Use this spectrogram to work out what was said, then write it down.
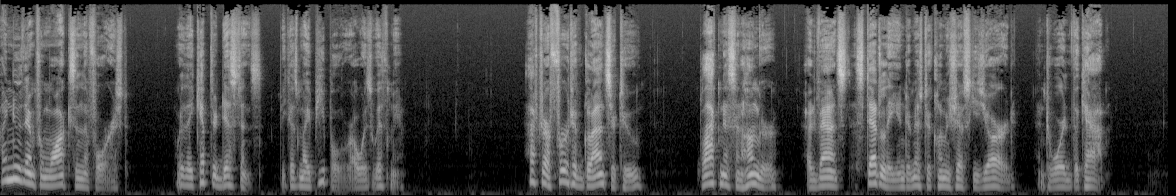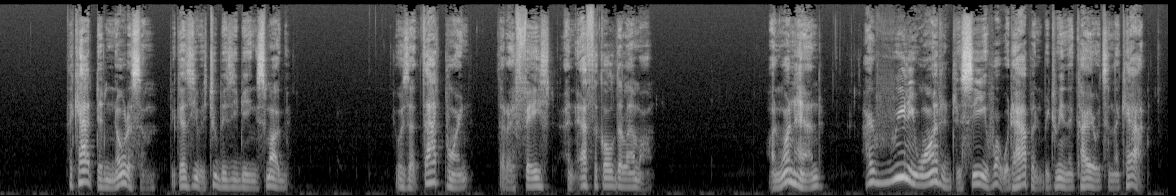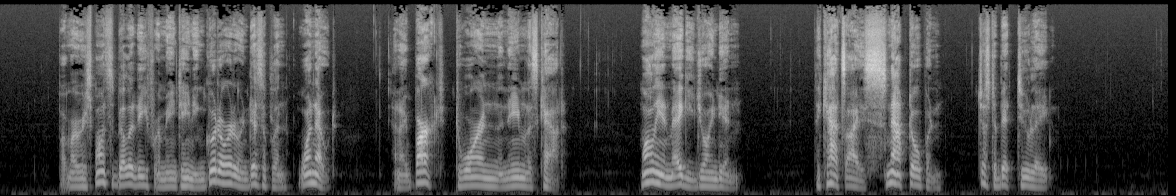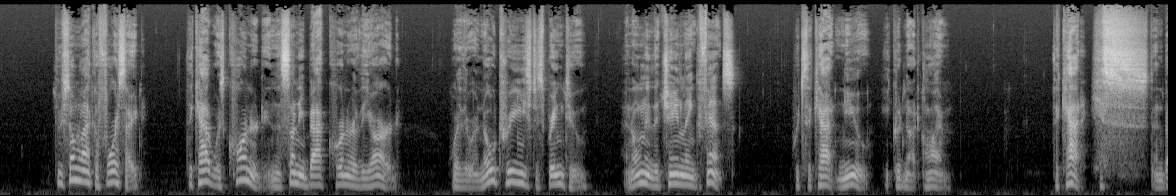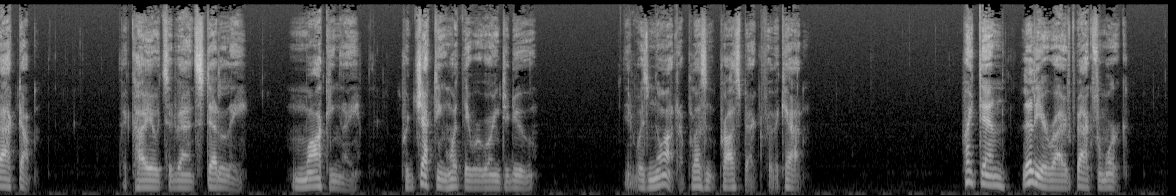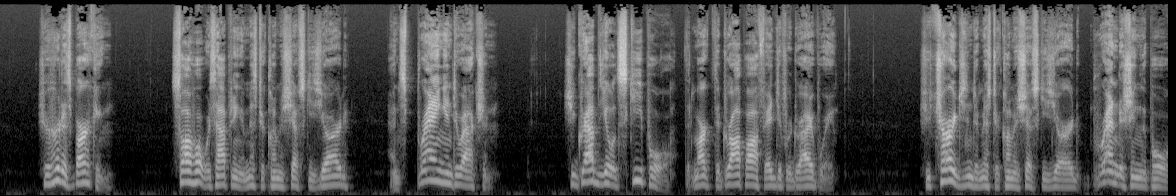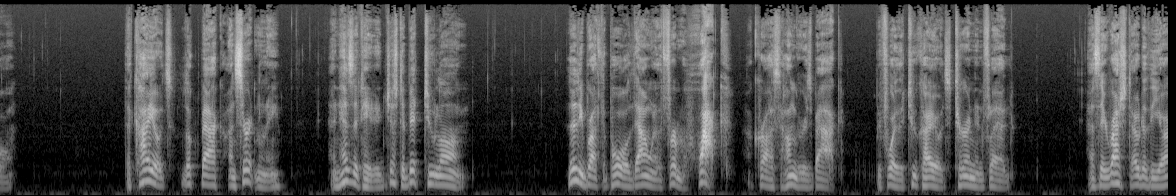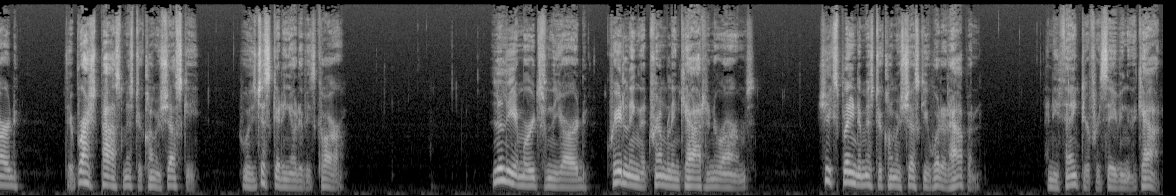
I knew them from walks in the forest, where they kept their distance because my people were always with me. After a furtive glance or two, blackness and hunger advanced steadily into Mr. Klimaszewski's yard and toward the cat. The cat didn't notice him because he was too busy being smug. It was at that point that I faced an ethical dilemma. On one hand, I really wanted to see what would happen between the coyotes and the cat. But my responsibility for maintaining good order and discipline won out, and I barked to warn the nameless cat. Molly and Maggie joined in. The cat's eyes snapped open, just a bit too late. Through some lack of foresight, the cat was cornered in the sunny back corner of the yard, where there were no trees to spring to, and only the chain link fence, which the cat knew he could not climb. The cat hissed and backed up. The coyotes advanced steadily, mockingly, projecting what they were going to do. It was not a pleasant prospect for the cat. Right then, Lily arrived back from work. She heard us barking, saw what was happening in Mr. Klimaszewski's yard, and sprang into action. She grabbed the old ski pole that marked the drop off edge of her driveway. She charged into Mr. Klimaszewski's yard, brandishing the pole. The coyotes looked back uncertainly and hesitated just a bit too long. Lily brought the pole down with a firm whack across Hunger's back before the two coyotes turned and fled. As they rushed out of the yard, they brushed past Mr. Klimaszewski, who was just getting out of his car. Lily emerged from the yard, cradling the trembling cat in her arms. She explained to Mr. Klimaszewski what had happened, and he thanked her for saving the cat.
